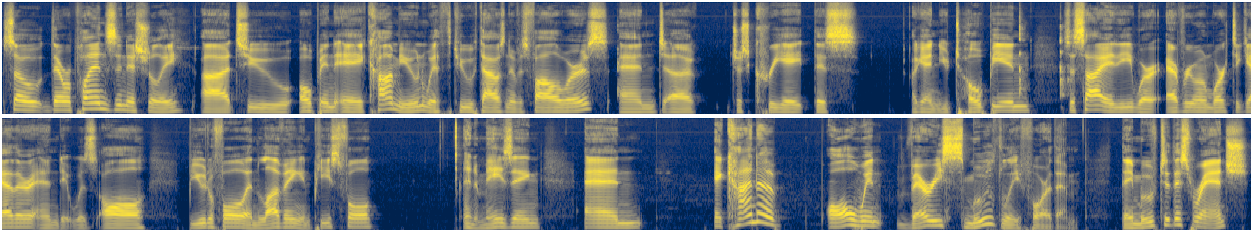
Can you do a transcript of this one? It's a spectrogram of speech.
so there were plans initially uh, to open a commune with 2,000 of his followers and uh, just create this, again, utopian society where everyone worked together and it was all beautiful and loving and peaceful and amazing. And it kind of all went very smoothly for them. They moved to this ranch.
